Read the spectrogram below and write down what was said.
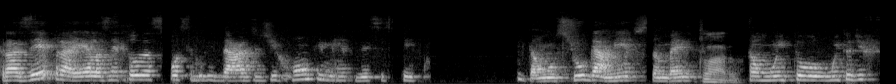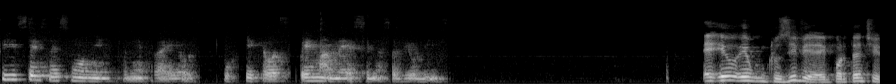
trazer para elas né, todas as possibilidades de rompimento desse ciclo. Então, os julgamentos também claro. são muito, muito difíceis nesse momento né, para elas, porque que elas permanecem nessa violência. É, eu, eu, inclusive, é importante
